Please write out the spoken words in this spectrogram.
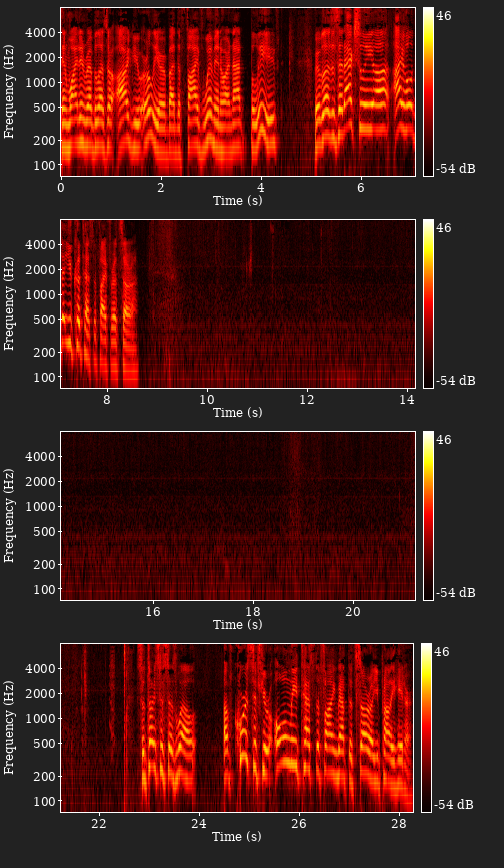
then why didn't Rebbe Lezer argue earlier by the five women who are not believed? Rebbe Lezer said, actually, uh, I hold that you could testify for Atzara. So Toysus says, well, of course, if you're only testifying about the tzara, you probably hate her.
